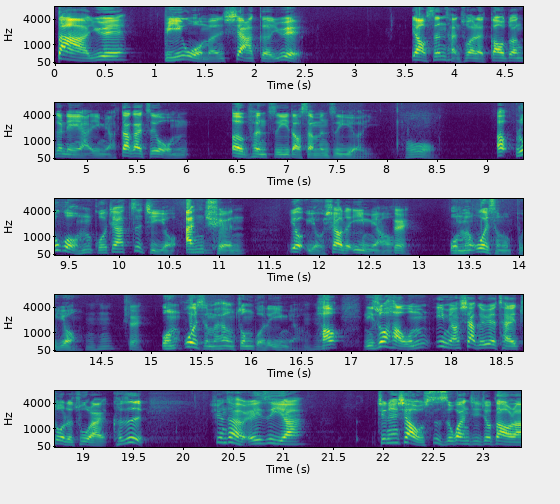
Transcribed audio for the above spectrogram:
大约比我们下个月要生产出来的高端跟联亚疫苗大概只有我们二分之一到三分之一而已。哦，啊，如果我们国家自己有安全又有效的疫苗，对，我们为什么不用？嗯哼，对，我们为什么要用中国的疫苗？好，你说好，我们疫苗下个月才做得出来，可是现在有 AZ 啊。今天下午四十万剂就到啦、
